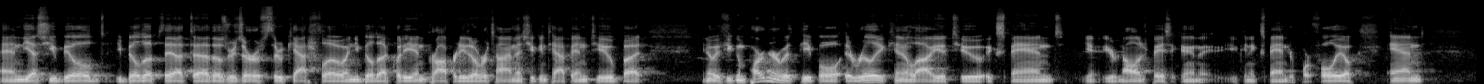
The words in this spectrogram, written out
And yes, you build you build up that uh, those reserves through cash flow, and you build equity in properties over time that you can tap into. But you know, if you can partner with people, it really can allow you to expand your knowledge base. You can, you can expand your portfolio. And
